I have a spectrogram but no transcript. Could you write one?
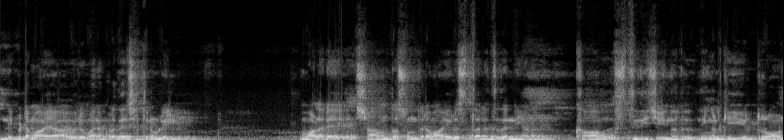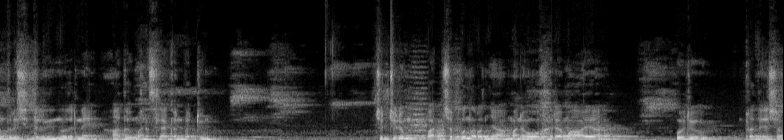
നിബിഡമായ ഒരു വനപ്രദേശത്തിനുള്ളിൽ വളരെ ശാന്തസുന്ദരമായ ഒരു സ്ഥലത്ത് തന്നെയാണ് കാവ് സ്ഥിതി ചെയ്യുന്നത്. നിങ്ങൾക്ക് ഈ ഡ്രോൺ ദൃശ്യത്തിൽ നിന്ന് തന്നെ അത് മനസ്സിലാക്കാൻ പറ്റും. ചുറ്റിലും പച്ചപ്പ് നിറഞ്ഞ മനോഹരമായ ഒരു പ്രദേശം.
